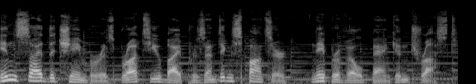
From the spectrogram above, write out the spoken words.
Inside the Chamber is brought to you by presenting sponsor, Naperville Bank and Trust.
